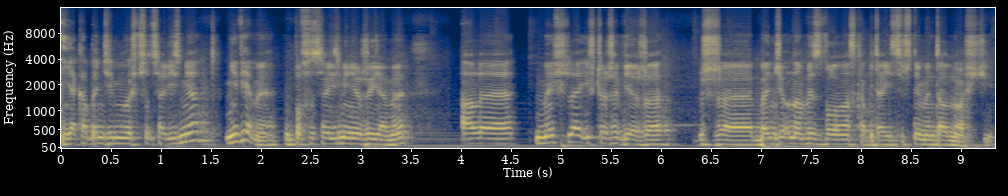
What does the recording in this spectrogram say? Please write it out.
jaka będzie miłość w socjalizmie? Nie wiemy, bo w socjalizmie nie żyjemy, ale myślę i szczerze wierzę, że będzie ona wyzwolona z kapitalistycznej mentalności.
